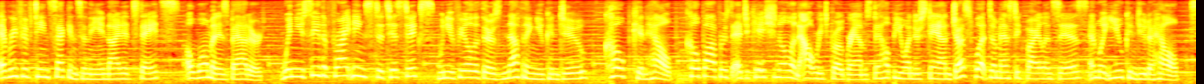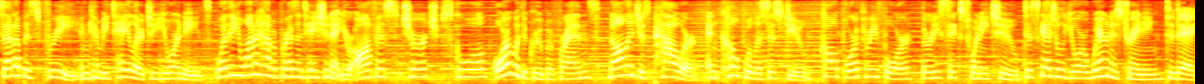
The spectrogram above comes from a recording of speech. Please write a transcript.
Every 15 seconds in the United States, a woman is battered. When you see the frightening statistics, when you feel that there's nothing you can do, COPE can help. COPE offers educational and outreach programs to help you understand just what domestic violence is and what you can do to help. Setup is free and can be tailored to your needs. Whether you want to have a presentation at your office, church, school, or with a group of friends, knowledge is power and COPE will assist you. Call 434 3622 to schedule your awareness training today.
